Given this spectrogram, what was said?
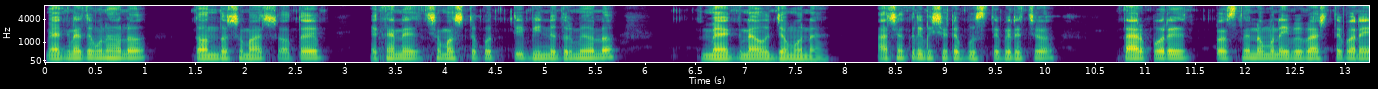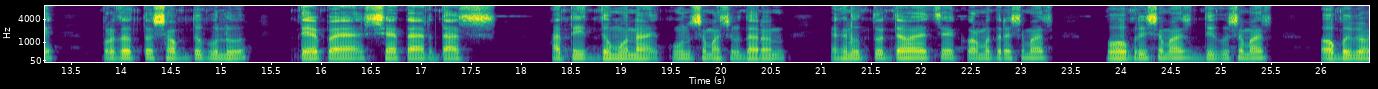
মেঘনা যমুনা হলো দ্বন্দ্ব সমাস, অতএব এখানে পদটি ভিন্ন ধর্মী হলো মেঘনা ও যমুনা। আশা করি বিষয়টা বুঝতে পেরেছ। তারপরে প্রশ্নের নমুনা এইভাবে আসতে পারে। প্রদত্ত শব্দগুলো তেপায়া শ্বেতার দাস, হাতি দমনা কোন সমাসের উদাহরণ? এখানে উত্তর দেওয়া হয়েছে কর্মধারী সমাজ বহুব্রী সমাস, দ্বিগু সমাজ অবৈভব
